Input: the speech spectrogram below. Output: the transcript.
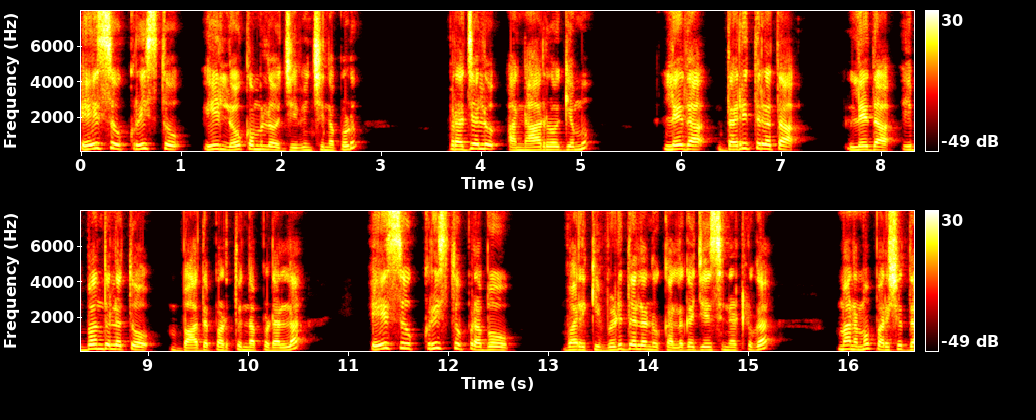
యేసు క్రీస్తు ఈ లోకంలో జీవించినప్పుడు ప్రజలు అనారోగ్యము లేదా దరిద్రత లేదా ఇబ్బందులతో బాధపడుతున్నప్పుడల్లా యేసు క్రీస్తు ప్రభు వారికి విడుదలను కలగజేసినట్లుగా మనము పరిశుద్ధ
